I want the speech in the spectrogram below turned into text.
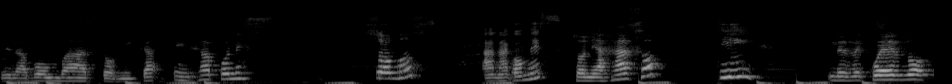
de la bomba atómica en japonés. Somos Ana Gómez, Sonia Jasso y les recuerdo,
